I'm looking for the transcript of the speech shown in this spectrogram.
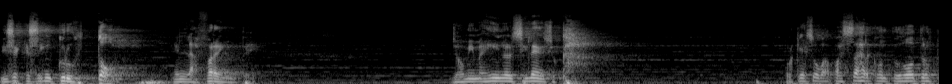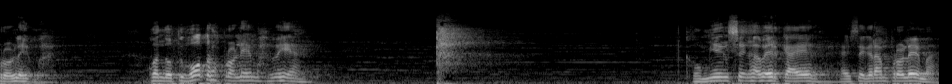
dice que se incrustó en la frente. Yo me imagino el silencio, porque eso va a pasar con tus otros problemas. Cuando tus otros problemas vean, comiencen a ver caer ese gran problema.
